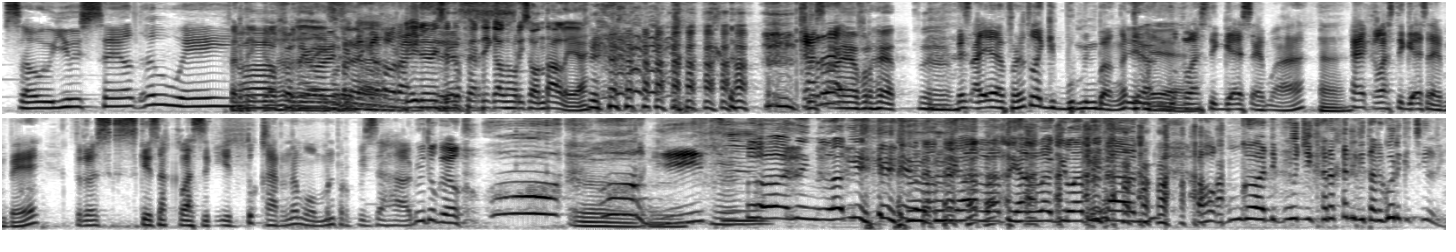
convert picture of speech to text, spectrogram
So you sailed away. Vertical Ah, vertical horizon. horizon. Vertical Di Indonesia itu horizon. vertikal horizontal ya. Best I Karena ever had. Best I Ever itu lagi booming banget zaman Iya. gue kelas 3 SMA. Ah. Eh kelas 3 SMP. Terus kisah klasik itu karena momen perpisahan. Itu kayak oh, oh gitu. Oh, ini lagi latihan, latihan lagi latihan. Oh enggak dipuji karena kan gitar gue dikecilin.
